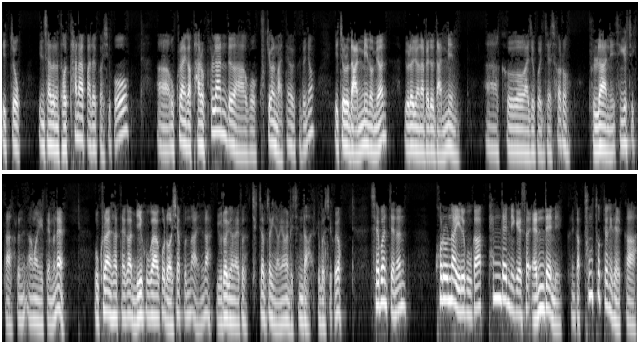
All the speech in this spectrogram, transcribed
이쪽 인사들은 더 탄압받을 것이고 아, 우크라이나가 바로 폴란드하고 국경을 맞대고 있거든요. 이쪽으로 난민 오면 유럽연합에도 난민 아, 그거 가지고 이제 서로 분란이 생길 수 있다 그런 상황이기 때문에 우크라이나 사태가 미국하고 러시아뿐만 아니라 유럽 연합에도 직접적인 영향을 미친다 이렇게 있고요. 세 번째는 코로나19가 팬데믹에서 엔데믹 그러니까 풍토병이 될까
